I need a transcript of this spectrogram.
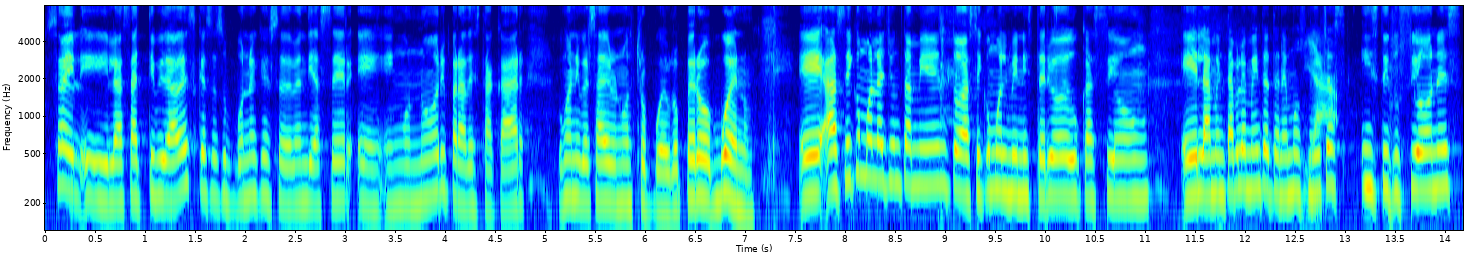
Sea, y, las actividades que se supone que se deben de hacer en, en honor y para destacar un aniversario de nuestro pueblo. Pero bueno, eh, así como el ayuntamiento, así como el Ministerio de Educación, eh, lamentablemente tenemos muchas instituciones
